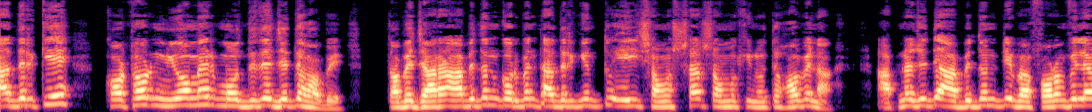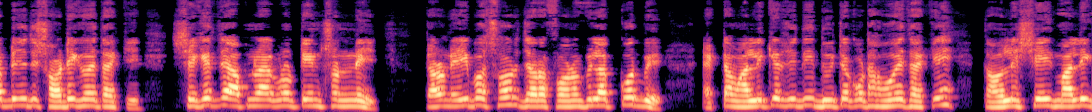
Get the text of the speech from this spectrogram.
তাদেরকে কঠোর নিয়মের মধ্যে দিয়ে যেতে হবে। তবে যারা আবেদন করবেন তাদের কিন্তু এই সমস্যার সম্মুখীন হতে হবে না। আপনার যদি আবেদনটি বা ফর্ম ফিল আপটি যদি সঠিক হয়ে থাকে, সেক্ষেত্রে আপনার কোনো টেনশন নেই। কারণ এই বছর যারা ফর্ম ফিল আপ করবে একটা মালিকের যদি দুইটা কোঠা হয়ে থাকে, তাহলে সেই মালিক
